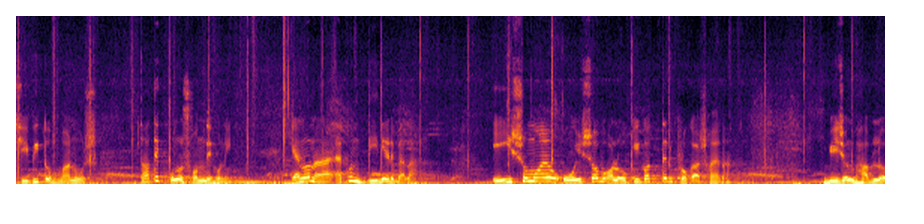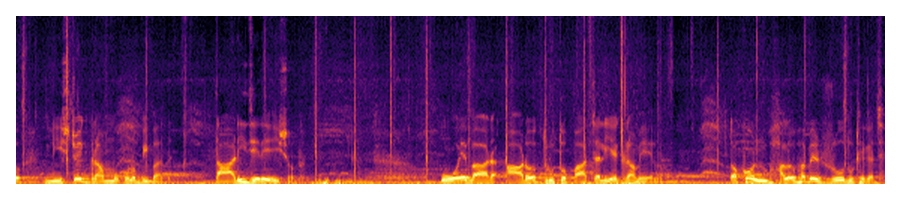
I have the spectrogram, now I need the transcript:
জীবিত মানুষ, তাতে কোনো সন্দেহ নেই। কেননা এখন দিনের বেলা। এই সময় ওইসব অলৌকিকত্বের প্রকাশ হয় না। বিজন ভাবল নিশ্চয়ই গ্রাম্য কোনো বিবাদ। তারই জেরে এইসব। ও এবার আরও দ্রুত পা চালিয়ে গ্রামে এলো। তখন ভালোভাবে রোদ উঠে গেছে।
